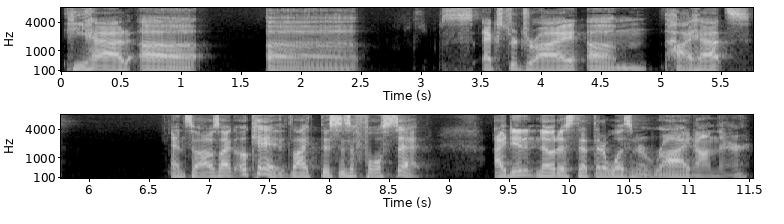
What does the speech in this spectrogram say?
he had uh uh extra dry um hi hats, and so I was like, okay, like this is a full set. I didn't notice that there wasn't a ride on there.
